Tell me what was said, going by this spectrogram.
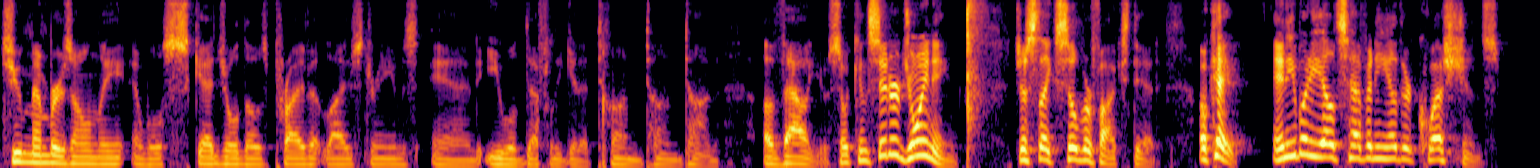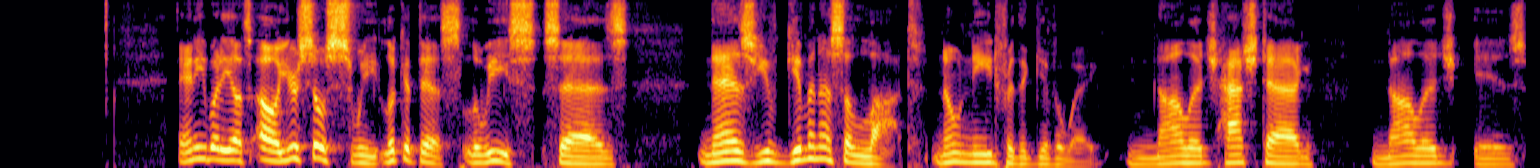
to members only, and we'll schedule those private live streams, and you will definitely get a ton, ton, ton of value. So consider joining, just like Silver Fox did. Okay. Anybody else have any other questions? Anybody else? Oh, you're so sweet. Look at this. Luis says, Nez, you've given us a lot. No need for the giveaway. Knowledge, hashtag knowledge is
